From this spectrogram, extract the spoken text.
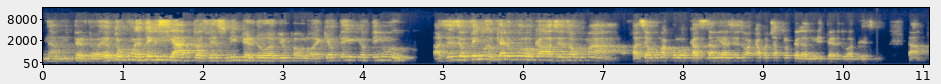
Não, me perdoa. Eu, tô com, eu tenho esse hábito, às vezes, me perdoa, viu, Paulo? É que eu tenho, eu tenho. Às vezes eu tenho, eu quero colocar, às vezes, alguma. fazer alguma colocação e às vezes eu acabo te atropelando, me perdoa mesmo. Tá? tá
